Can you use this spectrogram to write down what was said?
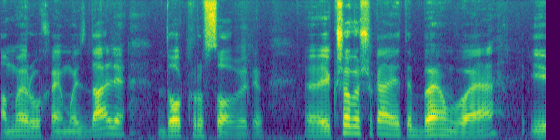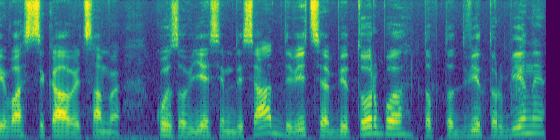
а ми рухаємось далі до кросоверів. Е, Якщо ви шукаєте BMW і вас цікавить саме кузов Е70, дивіться бітурбо, тобто дві турбіни,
